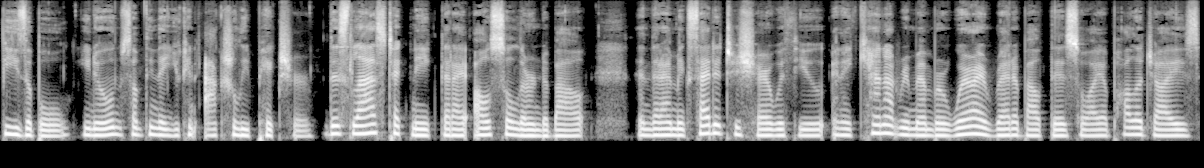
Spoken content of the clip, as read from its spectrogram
feasible, you know, something that you can actually picture. This last technique that I also learned about and that I'm excited to share with you. And I cannot remember where I read about this, so I apologize.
